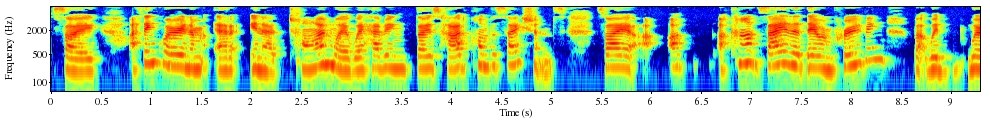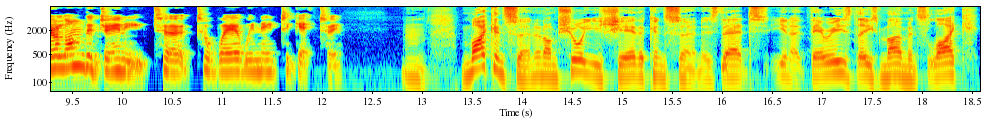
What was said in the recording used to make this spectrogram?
so, I think we're in a, in a time where we're having those hard conversations. So, I, I I can't say that they're improving, but we're we're along the journey to to where we need to get to. Mm. My concern, and I'm sure you share the concern, is that you know there is these moments like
